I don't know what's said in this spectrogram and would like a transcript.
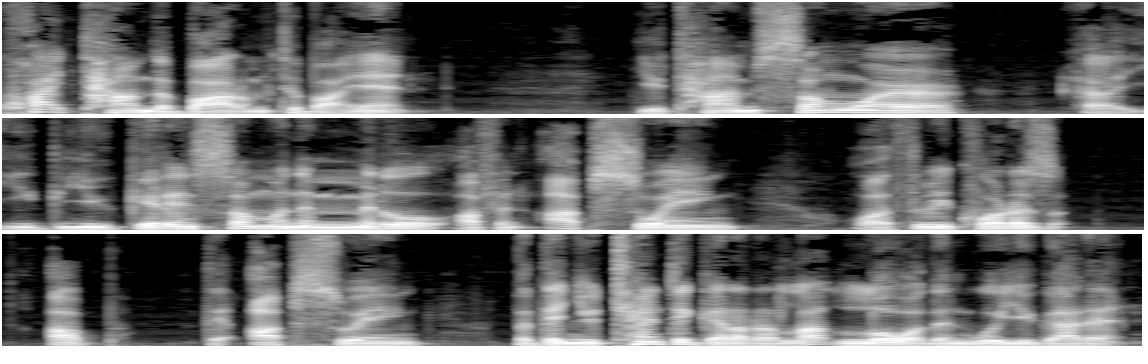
quite time the bottom to buy in. You time somewhere, uh, you, you get in somewhere in the middle of an upswing or three quarters up the upswing, but then you tend to get out a lot lower than where you got in.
